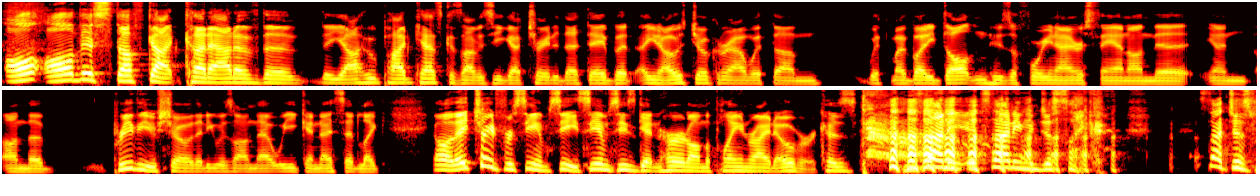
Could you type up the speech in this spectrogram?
All all this stuff got cut out of the the Yahoo podcast because obviously he got traded that day. But you know, I was joking around with um with my buddy Dalton, who's a 49ers fan on the and on the preview show that he was on that week, and I said like, "Oh, they trade for CMC. CMC's getting hurt on the plane ride over because it's not it's not even just like it's not just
